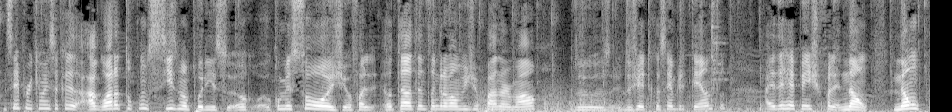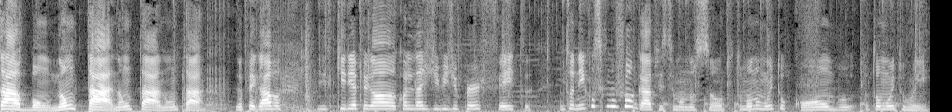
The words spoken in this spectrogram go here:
Não sei porquê, mas agora eu tô com cisma por isso. Eu, eu, começou hoje, eu falei, eu tava tentando gravar um vídeo pá normal, do, do jeito que eu sempre tento. Aí de repente eu falei, não, não tá bom, não tá, não tá, não tá. Eu pegava e queria pegar uma qualidade de vídeo perfeita. Eu não tô nem conseguindo jogar pra vocês terem uma noção. Tô tomando muito combo, eu tô muito ruim.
